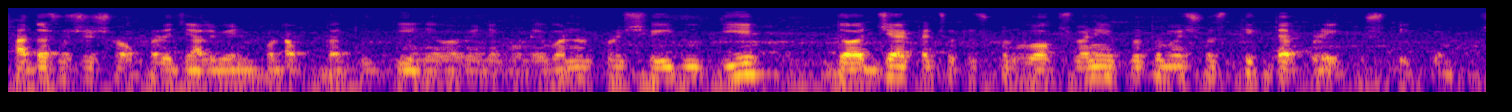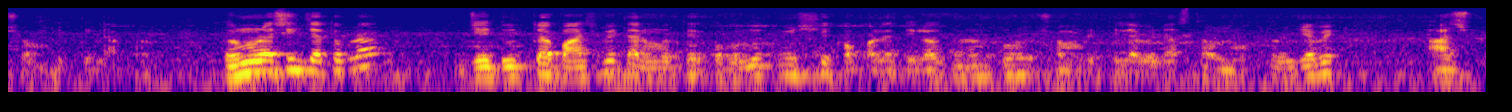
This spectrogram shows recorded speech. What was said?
সাদা শস্যের সহকারে জ্বালবেন ফোটা ফোটা দুধ দিয়ে নেবাবেন এবং নেবানোর পরে সেই দুধ দিয়ে দরজা একটা চতুষ্কোণ বক্স বানিয়ে প্রথমে স্বস্তিক, তারপরে একুশ লিখবেন সমৃদ্ধি লাভ হবে। ধনুরাশির জাতকরা যে দুধটা বাঁচবে তার মধ্যে হলুদ মিশিয়ে কপালে তিলক ধারণ করুন, সমৃদ্ধি লাভের রাস্তা উন্মুক্ত হয়ে যাবে। আসব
